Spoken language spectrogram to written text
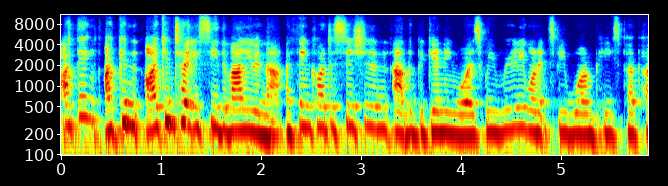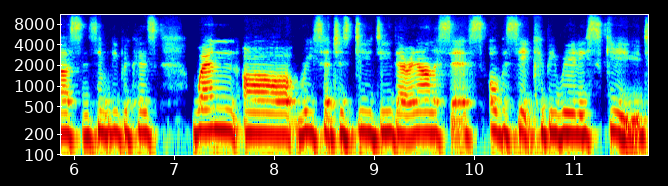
I think I can I can totally see the value in that. I think our decision at the beginning was we really want it to be one piece per person simply because when our researchers do do their analysis, obviously it could be really skewed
